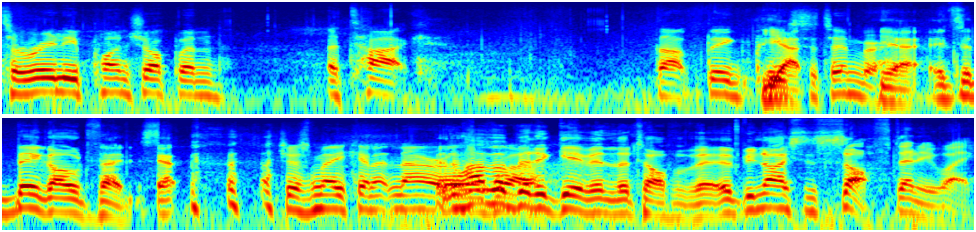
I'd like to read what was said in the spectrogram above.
to really punch up and attack that big piece yeah, of timber. Yeah, it's a big old fence. Yep. Just making it narrow. It'll have a well. bit of give in the top of it. It'll be nice and soft anyway.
